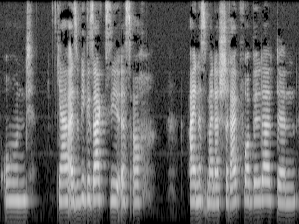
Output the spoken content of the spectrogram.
Und ja, also wie gesagt, sie ist auch eines meiner Schreibvorbilder, denn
